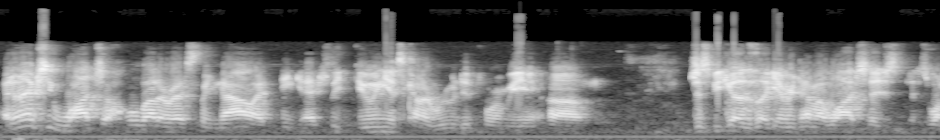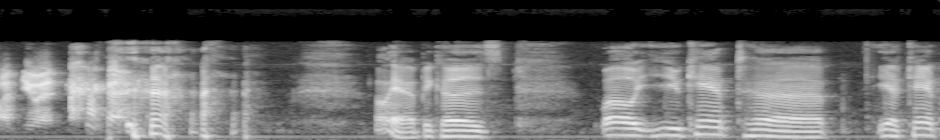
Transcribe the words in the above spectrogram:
I don't actually watch a whole lot of wrestling now. I think actually doing it's kind of ruined it for me. Um, just because like every time I watch it, I just, I just want to do it. oh yeah, because well, you can't uh, yeah can't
